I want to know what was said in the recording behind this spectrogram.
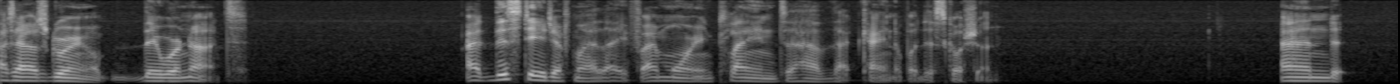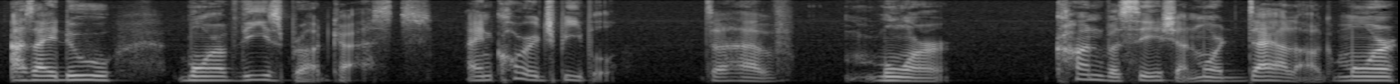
as I was growing up, they were not. At this stage of my life, I'm more inclined to have that kind of a discussion. And as I do more of these broadcasts, I encourage people to have more conversation, more dialogue, more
